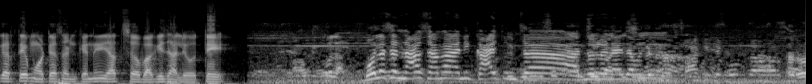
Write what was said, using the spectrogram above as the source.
कार्यकर्ते मोठ्या संख्येने यात सहभागी झाले होते. बोला. सर नाव सांगा आणि काय तुमचं आंदोलन आहे त्याबद्दल? सर्व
